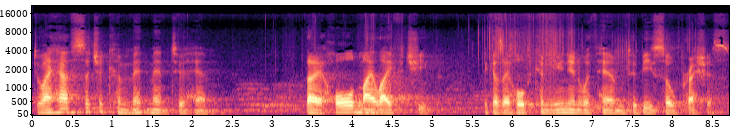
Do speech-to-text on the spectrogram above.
Do I have such a commitment to Him that I hold my life cheap? Because I hold communion with Him to be so precious.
